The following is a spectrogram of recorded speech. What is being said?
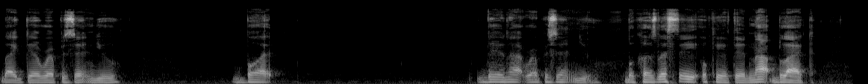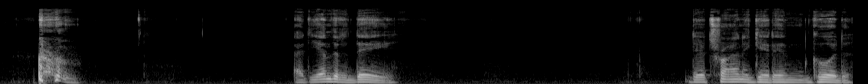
like they're representing you, but they're not representing you. Because let's say, okay, if they're not black, at the end of the day, they're trying to get in good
